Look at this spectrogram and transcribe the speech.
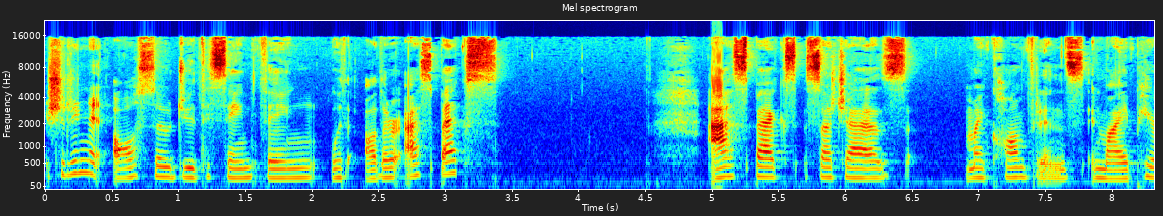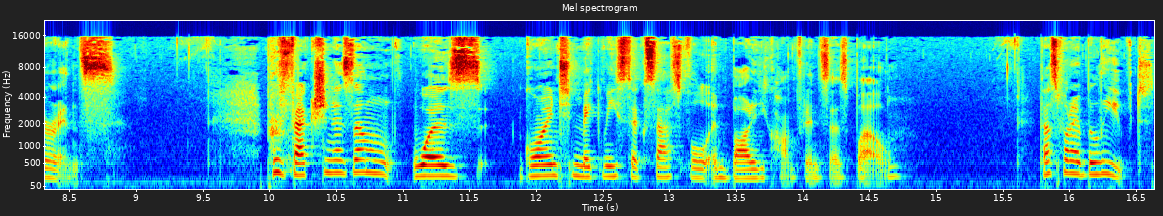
shouldn't it also do the same thing with other aspects? Aspects such as my confidence in my appearance. Perfectionism was going to make me successful in body confidence as well. That's what I believed.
